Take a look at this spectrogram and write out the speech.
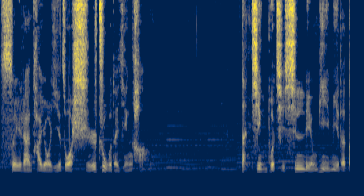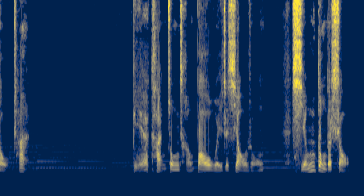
虽然他有一座石柱的银行，但经不起心灵秘密的抖颤。别看忠诚包围着笑容，行动的手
